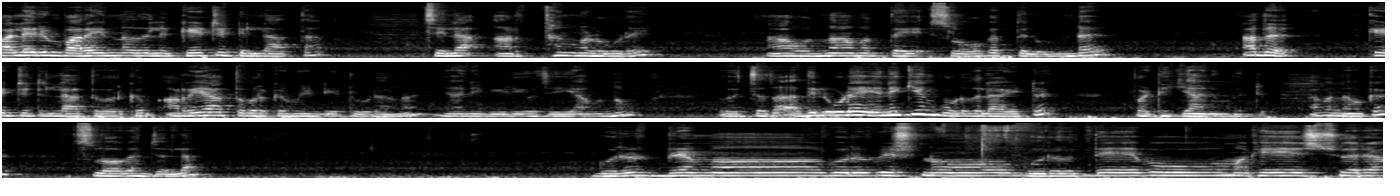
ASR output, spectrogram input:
പലരും പറയുന്നതിൽ കേട്ടിട്ടില്ലാത്ത ചില അർത്ഥങ്ങളൂടെ ആ ഒന്നാമത്തെ ശ്ലോകത്തിലുണ്ട്. അത് കേട്ടിട്ടില്ലാത്തവർക്കും അറിയാത്തവർക്കും വേണ്ടിയിട്ടൂടാണ് ഞാൻ ഈ വീഡിയോ ചെയ്യാമെന്നും വെച്ചത്. അതിലൂടെ എനിക്കും കൂടുതലായിട്ട് പഠിക്കാനും പറ്റും. അപ്പം നമുക്ക് ശ്ലോകം ചൊല്ലാം. ഗുരുർബ്രഹ്മ ഗുരുവിഷ്ണു ഗുരുദേവോ മഹേശ്വര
